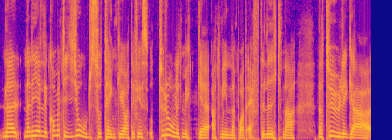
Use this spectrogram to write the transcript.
När, när det gäller, kommer till jord så tänker jag att det finns otroligt mycket att vinna på att efterlikna naturliga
